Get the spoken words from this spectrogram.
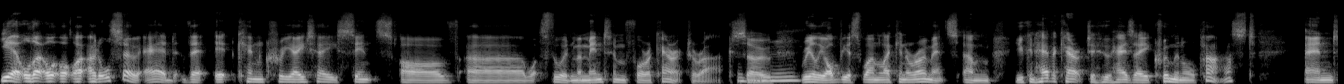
Yeah, although I'd also add that it can create a sense of uh, what's the word momentum for a character arc. So, mm-hmm. really obvious one, like in a romance, um, you can have a character who has a criminal past. And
